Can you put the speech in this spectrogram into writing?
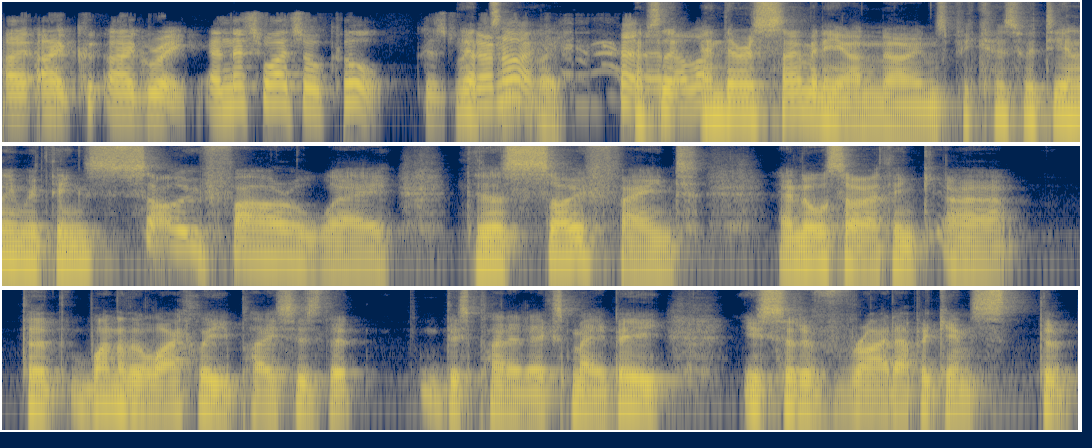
I, I, I agree, and that's why it's all cool because we Absolutely. don't know. Absolutely. And there are so many unknowns because we're dealing with things so far away that are so faint. And also, I think uh, the one of the likely places that this planet X may be is sort of right up against the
